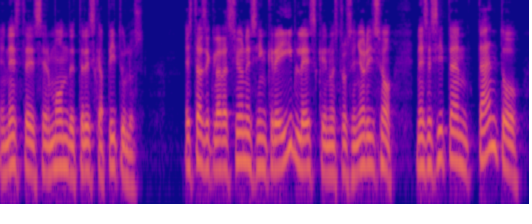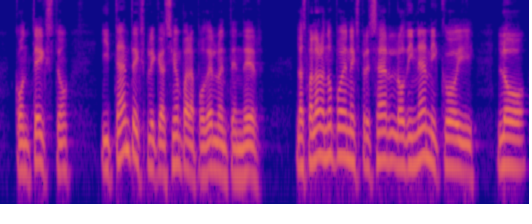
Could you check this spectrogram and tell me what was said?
en este sermón de tres capítulos. Estas declaraciones increíbles que nuestro Señor hizo necesitan tanto contexto y tanta explicación para poderlo entender. Las palabras no pueden expresar lo dinámico y lo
